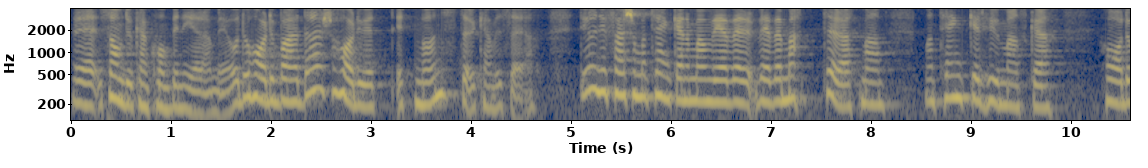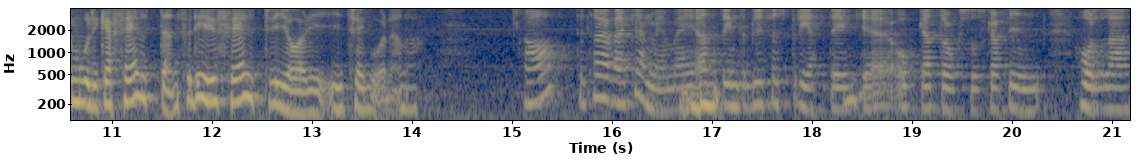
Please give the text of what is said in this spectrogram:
eh, som du kan kombinera med. Och då har du bara där så har du ett, ett mönster kan vi säga. Det är ungefär som att tänka när man väver, väver mattor, att man, man tänker hur man ska ha de olika fälten, för det är ju fält vi gör i, i trädgårdarna. Ja, det tar jag verkligen med mig. Mm. Att det inte blir för spretig eh, och att det också ska fin, hålla,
